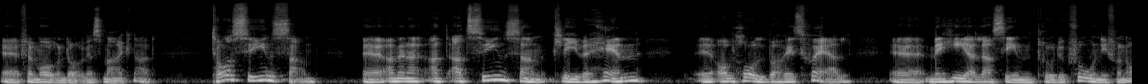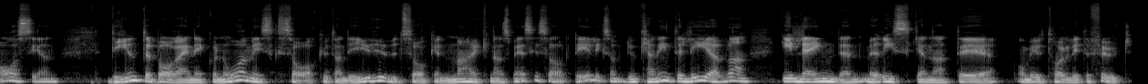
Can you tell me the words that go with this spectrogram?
eh, för morgondagens marknad. Ta Synsam. Eh, jag menar, att, att Synsam kliver hem eh, av hållbarhetsskäl med hela sin produktion ifrån Asien det är ju inte bara en ekonomisk sak utan det är ju huvudsaken en marknadsmässig sak. Det är liksom, du kan inte leva i längden med risken att det om vi tar det lite fult,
